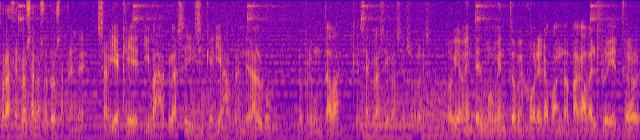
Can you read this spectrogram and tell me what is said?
por hacernos a nosotros aprender. Sabías que ibas a clase y si querías aprender algo, lo preguntabas, que esa clase iba a ser sobre eso. Obviamente el momento mejor era cuando apagaba el proyector,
